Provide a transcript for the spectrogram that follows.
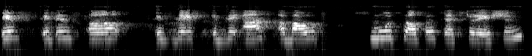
If it is a, if they, if they ask about smooth surface restoration,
